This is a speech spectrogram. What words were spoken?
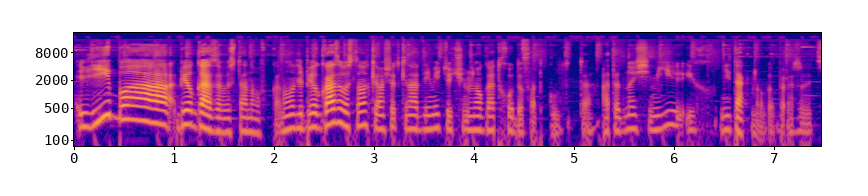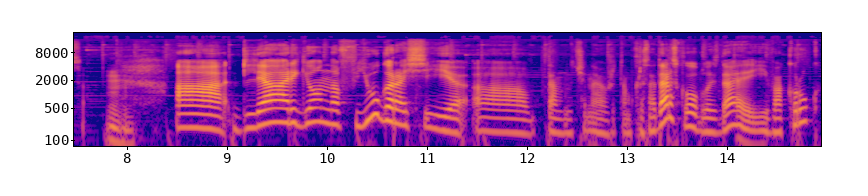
Либо биогазовая установка. Но для биогазовой установки вам все-таки надо иметь очень много отходов откуда-то. От одной семьи их не так много образуется. Угу. А для регионов юга России, а, там, начиная уже там Краснодарская область, да, и вокруг,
